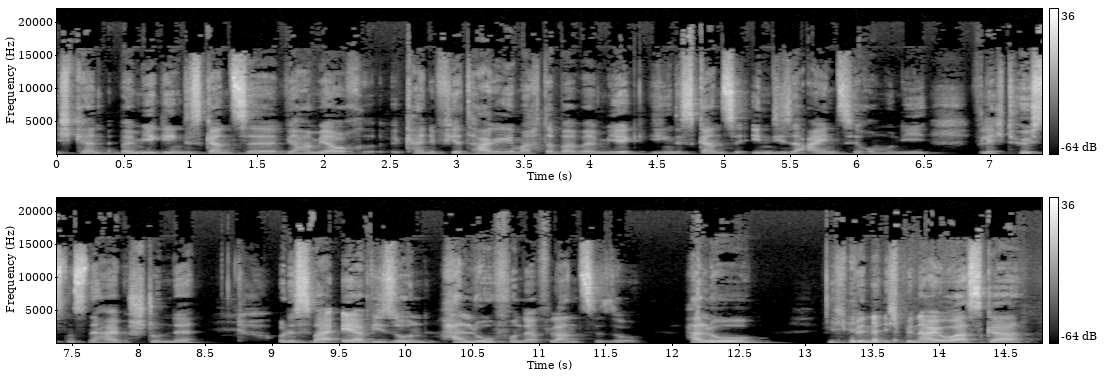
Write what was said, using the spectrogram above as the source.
ich kann, bei mir ging das Ganze, wir haben ja auch keine vier Tage gemacht, aber bei mir ging das Ganze in dieser einen Zeremonie vielleicht höchstens eine halbe Stunde. Und es war eher wie so ein Hallo von der Pflanze, so. Hallo, ich bin, ich bin Ayahuasca.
